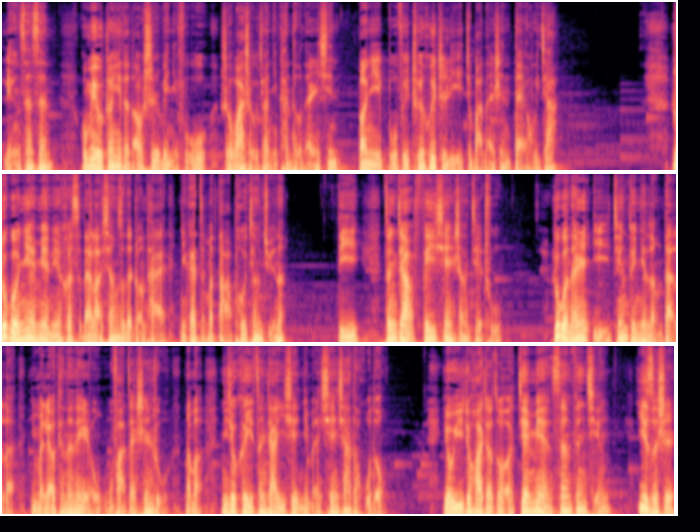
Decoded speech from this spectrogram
零三三，我们有专业的导师为你服务，手把手教你看透男人心，帮你不费吹灰之力就把男神带回家。如果你也面临和 Stella 相似的状态，你该怎么打破僵局呢？第一，增加非线上接触。如果男人已经对你冷淡了，你们聊天的内容无法再深入，那么你就可以增加一些你们线下的互动。有一句话叫做“见面三分情”，意思是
